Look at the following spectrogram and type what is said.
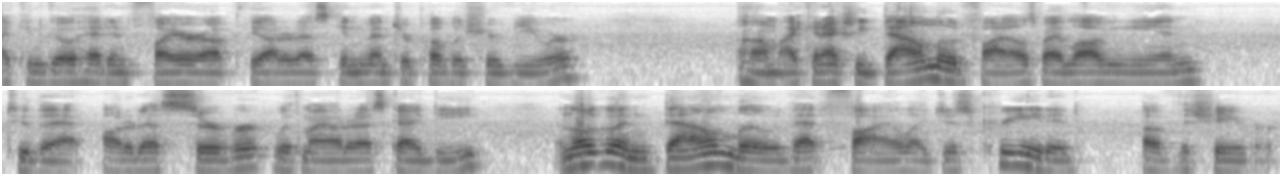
I can go ahead and fire up the Autodesk Inventor Publisher Viewer. Um, I can actually download files by logging in to that Autodesk server with my Autodesk ID, and I'll go ahead and download that file I just created of the shaver.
